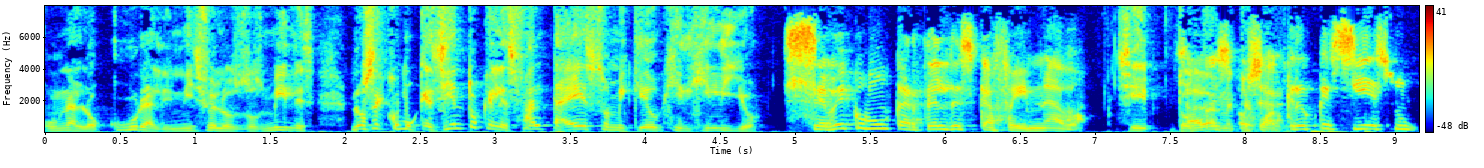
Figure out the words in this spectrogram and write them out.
una, locura al inicio de los 2000. No sé, como que siento que les falta eso, mi querido Gilgilillo. Se ve como un cartel descafeinado. Sí, totalmente. O sea, creo que sí es un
